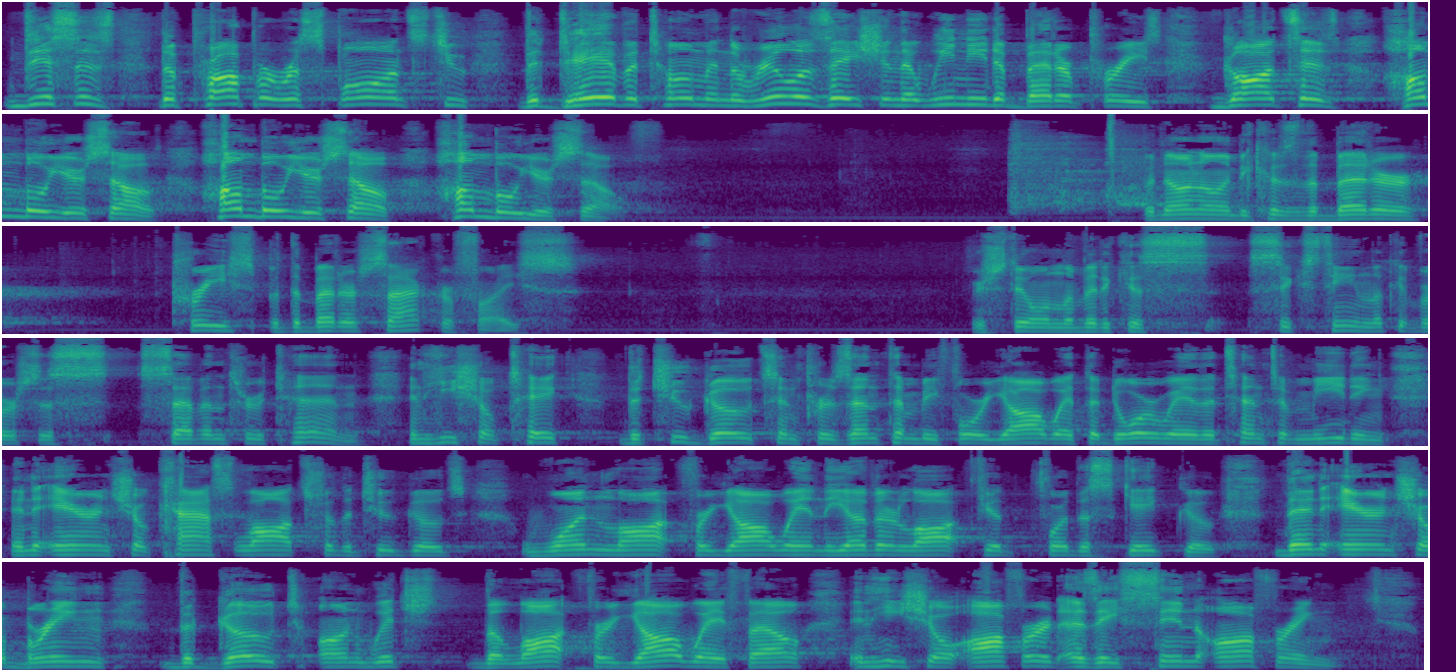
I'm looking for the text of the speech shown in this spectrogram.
This is the proper response to the Day of Atonement, the realization that we need a better priest. God says, humble yourself, humble yourself, humble yourself. But not only because of the better priest, but the better sacrifice. You're still in Leviticus 16. Look at verses 7 through 10. And he shall take the two goats and present them before Yahweh at the doorway of the tent of meeting. And Aaron shall cast lots for the two goats, one lot for Yahweh and the other lot for the scapegoat. Then Aaron shall bring the goat on which the lot for Yahweh fell, and he shall offer it as a sin offering.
